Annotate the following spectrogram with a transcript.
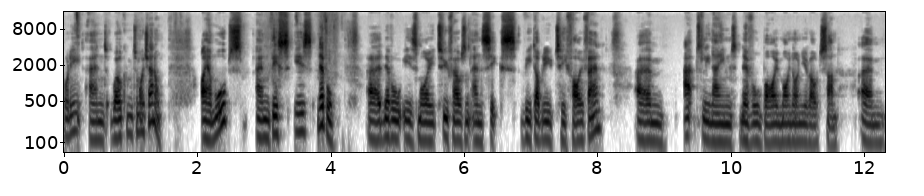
everybody, and welcome to my channel. I am Worbs, and this is Neville. Uh, Neville is my 2006 VW T5 van, um, aptly named Neville by my nine-year-old son. Um,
